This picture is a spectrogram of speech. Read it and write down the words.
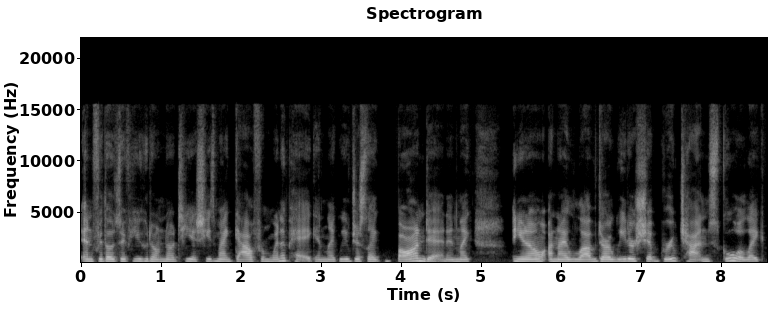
And for those of you who don't know Tia, she's my gal from Winnipeg. And like, we've just like bonded. And like, you know, and I loved our leadership group chat in school. Like,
